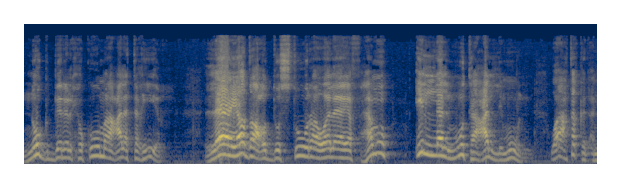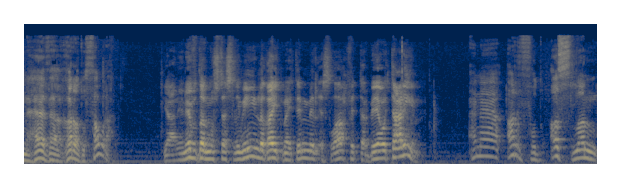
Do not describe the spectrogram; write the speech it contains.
نجبر الحكومة على التغيير. لا يضع الدستور ولا يفهمه إلا المتعلمون. وأعتقد أن هذا غرض الثورة. يعني نفضل مستسلمين لغاية ما يتم الإصلاح في التربية والتعليم. أنا أرفض أصلا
